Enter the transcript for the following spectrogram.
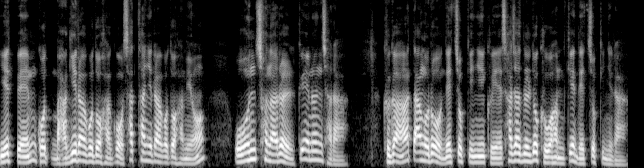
옛뱀 곧 마귀라고도 하고 사탄이라고도 하며 온 천하를 꿰는 자라. 그가 땅으로 내쫓기니 그의 사자들도 그와 함께 내쫓기니라.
